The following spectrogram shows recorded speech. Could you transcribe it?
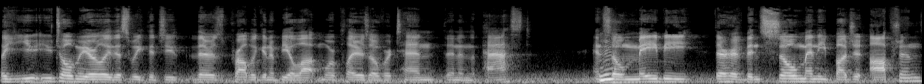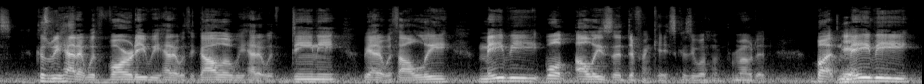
Like you, you told me early this week that you there's probably going to be a lot more players over ten than in the past, and so hmm. maybe there have been so many budget options because we had it with Vardy, we had it with Ighalo, we had it with Deeney, we had it with Alli. Maybe well, Alli's a different case because he wasn't promoted, but Yeah. maybe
